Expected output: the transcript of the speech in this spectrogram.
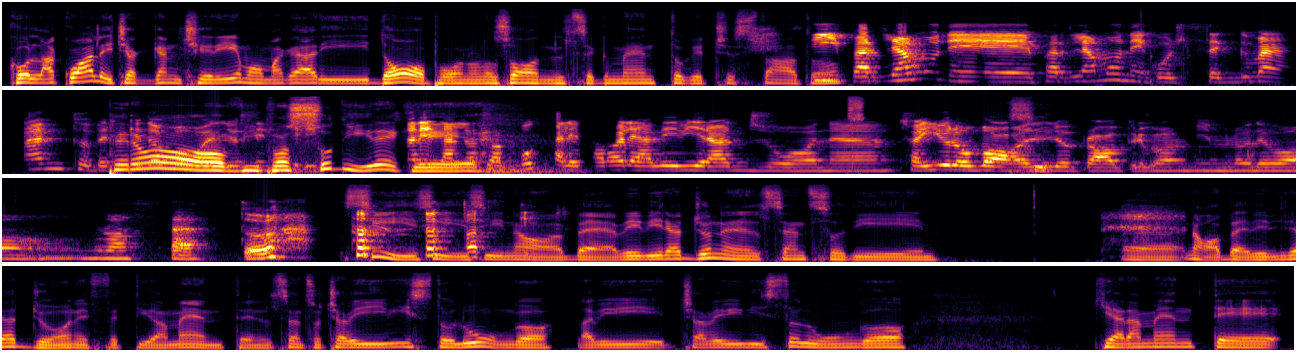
con la quale ci agganceremo magari dopo, non lo so, nel segmento che c'è stato. Sì, parliamone, parliamone col segmento perché Però vi posso dire stare dalla che tua bocca le parole avevi ragione. Cioè io lo voglio proprio, me lo devo, me lo aspetto. sì, sì, sì, no, vabbè, avevi ragione nel senso di eh, no, vabbè, avevi ragione effettivamente, nel senso ci avevi visto lungo, ci avevi visto lungo. Chiaramente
